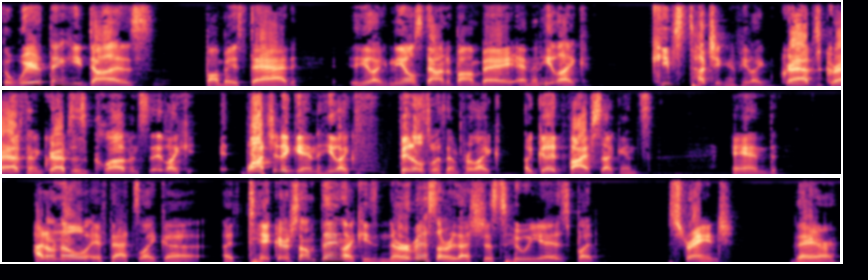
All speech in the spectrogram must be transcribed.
The weird thing he does, Bombay's dad, he like kneels down to Bombay and then he like keeps touching him. He like grabs, grabs, then grabs his glove and it, like watch it again. He like fiddles with him for like a good five seconds, and I don't know if that's like a a tick or something. Like he's nervous or that's just who he is. But strange there.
